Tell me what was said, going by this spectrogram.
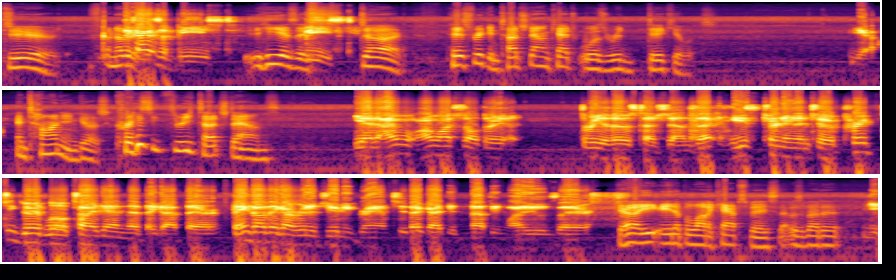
dude, another The guy's a beast. he is a Beast. stud. His freaking touchdown catch was ridiculous. Yeah. And Tonyan goes crazy three touchdowns. Yeah, I, I watched all three three of those touchdowns. That he's turning into a pretty good little tight end that they got there. Thank God they got rid of Jimmy Graham too. That guy did nothing while he was there. Yeah, he ate up a lot of cap space. That was about it. Yeah,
